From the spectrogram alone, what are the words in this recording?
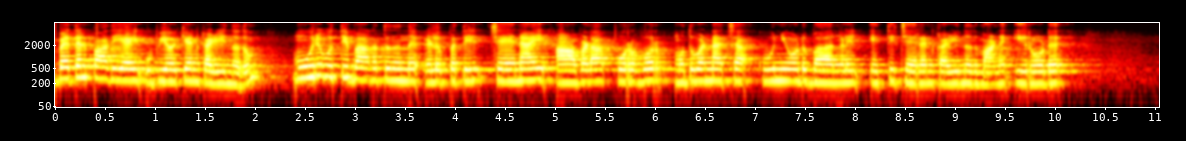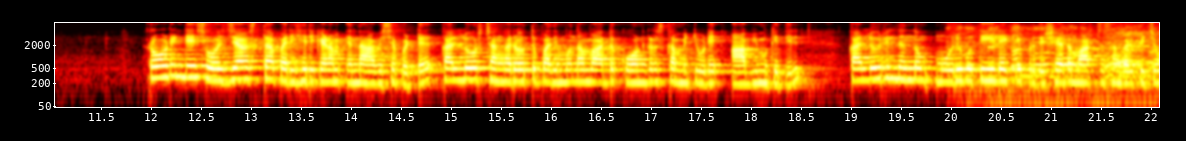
ബദൽ പാതയായി ഉപയോഗിക്കാൻ കഴിയുന്നതും മൂരുകുത്തി ഭാഗത്തുനിന്ന് എളുപ്പത്തിൽ ചേനായി ആവള പുറവൂർ മുതുവണ്ണാച്ച കൂനിയോട് ഭാഗങ്ങളിൽ എത്തിച്ചേരാൻ കഴിയുന്നതുമാണ് ഈ റോഡ്. റോഡിന്റെ ശോച്യാവസ്ഥ പരിഹരിക്കണം എന്നാവശ്യപ്പെട്ട് കല്ലൂർ ചങ്ങരോത്ത് പതിമൂന്നാം വാർഡ് കോൺഗ്രസ് കമ്മിറ്റിയുടെ ആഭിമുഖ്യത്തിൽ കല്ലൂരിൽ നിന്നും മൂരുകുത്തിയിലേക്ക് പ്രതിഷേധ മാർച്ച് സംഘടിപ്പിച്ചു.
